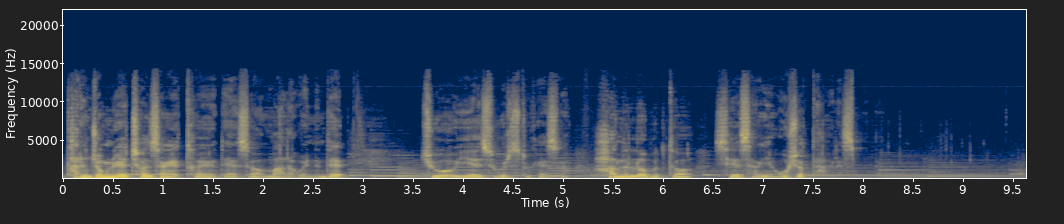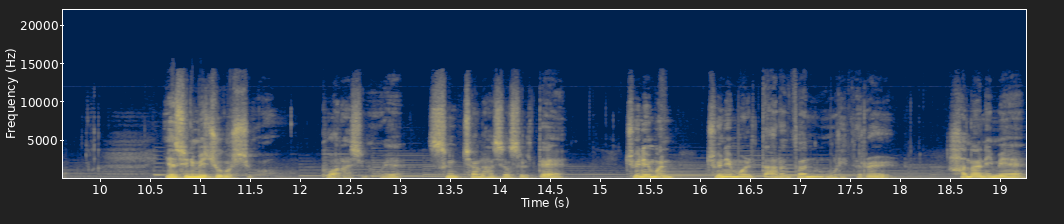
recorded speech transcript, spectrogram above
다른 종류의 천상의 터에 대해서 말하고 있는데 주 예수 그리스도께서 하늘로부터 세상에 오셨다 그랬습니다. 예수님이 죽으시고 부활하신 후에 승천하셨을 때 주님은 주님을 따르던 무리들을 하나님의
